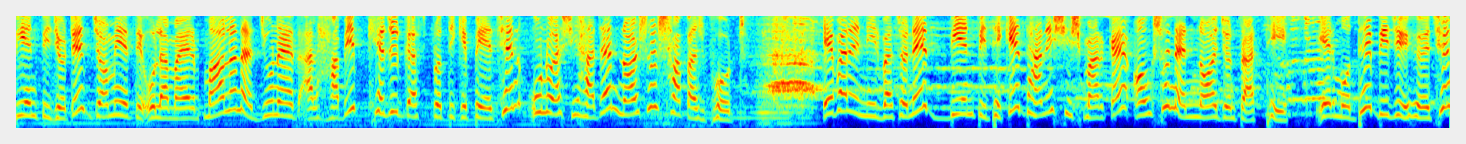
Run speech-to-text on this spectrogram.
বিএনপি জোটে জমিয়তে ওলামায়ের মাওলানা জুনায়েদ আল হাবিব খেজুর গাছ প্রতীকে পেয়েছেন উনআশি হাজার নয়শো সাতাশ ভোট। এবারের নির্বাচনে বিএনপি থেকে ধানের শীষ মার্কায় অংশ নেন নয় জন প্রার্থী। এর মধ্যে বিজয়ী হয়েছেন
